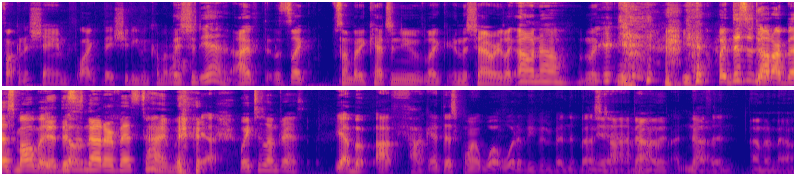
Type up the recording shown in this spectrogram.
fucking ashamed like they should even come at all they should, yeah. I. It's like somebody catching you, like, in the shower. You're like, oh no. Like, yeah, but this is not our best moment Yeah, this No. is not our best time. Yeah. Wait till I'm dressed. yeah but uh, fuck at this point what would have even been the best Yeah, time no, Uh, that- no. nothing I don't know.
